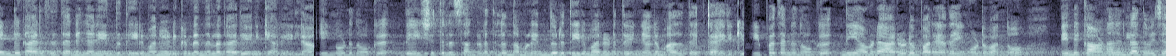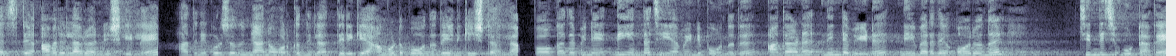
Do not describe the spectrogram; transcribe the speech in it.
എന്റെ കാര്യത്തിൽ തന്നെ ഞാൻ എന്ത് തീരുമാനം എടുക്കേണ്ടതെന്നുള്ള കാര്യം എനിക്കറിയില്ല. ഇങ്ങോട്ട് നോക്ക് ദേഷ്യത്തിലും സങ്കടത്തിലും നമ്മൾ എന്തൊരു തീരുമാനം എടുത്തു കഴിഞ്ഞാലും അത് തെറ്റായിരിക്കും. ഇപ്പൊ തന്നെ നോക്ക് നീ അവിടെ ആരോടും പറയാതെ ഇങ്ങോട്ട് വന്നു. നിന്നെ കാണാനില്ല എന്ന് വിചാരിച്ചിട്ട് അവരെല്ലാവരും അന്വേഷിക്കില്ലേ? അതിനെക്കുറിച്ചൊന്നും ഞാൻ ഓർക്കുന്നില്ല. തിരികെ അങ്ങോട്ട് പോകുന്നത് എനിക്ക് ഇഷ്ടമല്ല പോകാതെ പിന്നെ നീ എന്താ ചെയ്യാൻ വേണ്ടി പോകുന്നത്? അതാണ് നിന്റെ വീട്. നീ വെറുതെ ഓരോന്ന് ചിന്തിച്ചു കൂട്ടാതെ.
